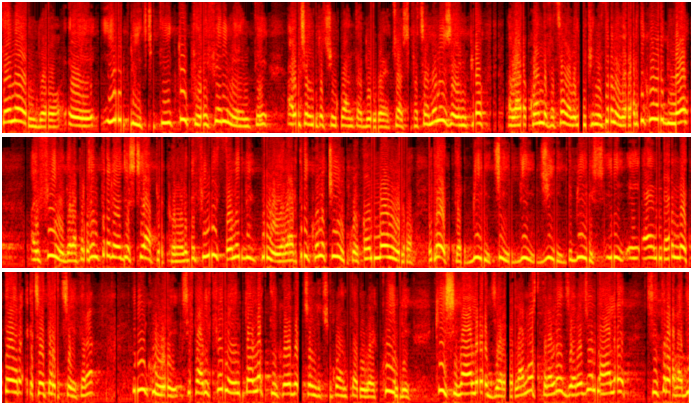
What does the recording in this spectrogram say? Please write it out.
tenendo eh, impliciti tutti i riferimenti al 152, cioè se facciamo un esempio, allora, quando facciamo le definizioni dell'articolo 2, ai fini della presente legge si applicano le definizioni di cui all'articolo 5, comma 1, lettere B, C, D, G, D, bis, I, E, M, N, ter, eccetera, eccetera, in cui si fa riferimento all'articolo 252. Quindi chi si va a leggere la nostra legge regionale si trova di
